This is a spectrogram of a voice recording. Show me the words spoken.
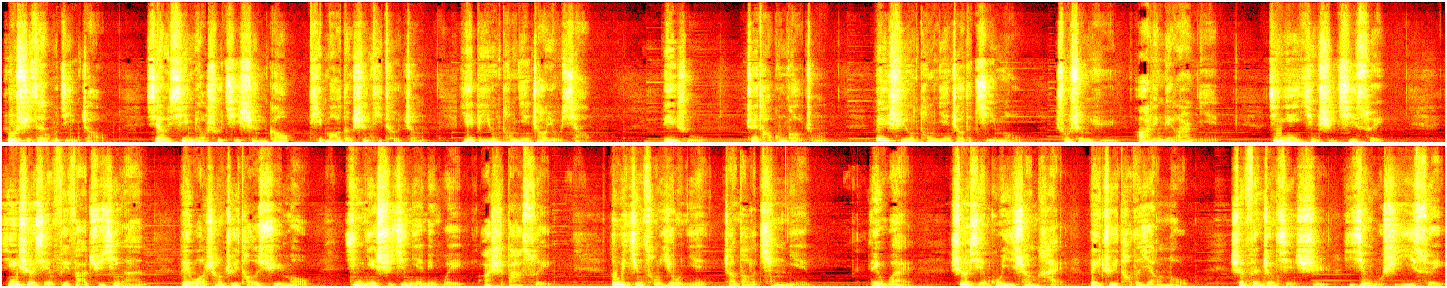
若实在无近照，详细描述其身高、体貌等身体特征，也比用童年照有效。例如，追逃公告中被使用童年照的吉某，出生于二零零二年，今年已经十七岁；因涉嫌非法拘禁案被网上追逃的徐某，今年实际年龄为二十八岁，都已经从幼年长到了青年。另外，涉嫌故意伤害被追逃的杨某，身份证显示已经五十一岁。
